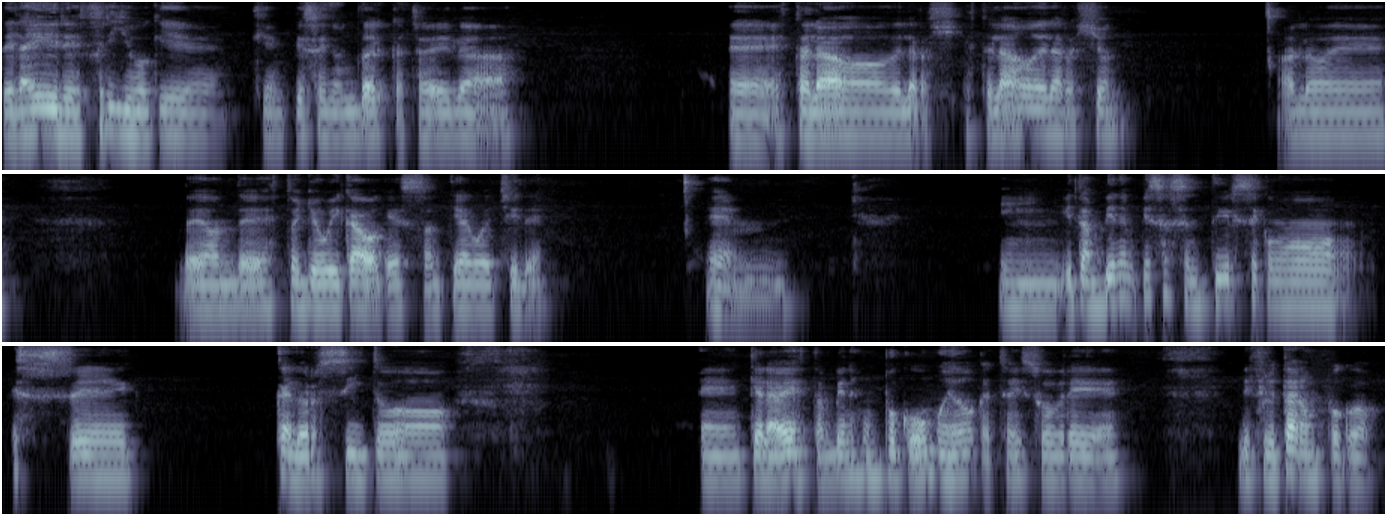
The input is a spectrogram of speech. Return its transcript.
del aire frío que, que empieza a inundar, ¿cachai? Eh, este, lado de la, este lado de la región. Hablo de, de donde estoy yo ubicado, que es Santiago de Chile. Em, y, también empieza a sentirse como ese calorcito eh, que a la vez también es un poco húmedo, ¿cachai? Sobre disfrutar un poco,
